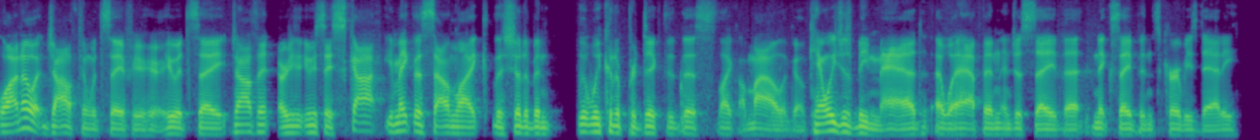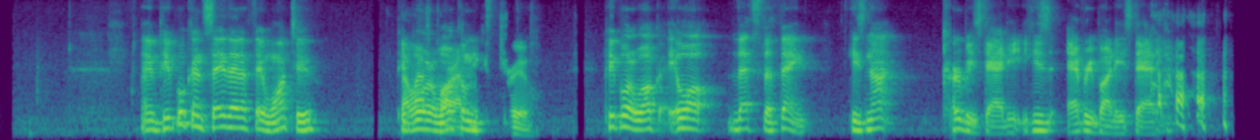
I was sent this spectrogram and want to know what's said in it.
Well, I know what Jonathan would say if you're here. He would say, Jonathan, or he would say, Scott, you make this sound like this should have been that we could have predicted this like a mile ago. Can't we just be mad at what happened and just say that Nick Saban's Kirby's daddy? I mean, people can say that if they want to. People are part, welcome. true. People are welcome. Well, that's the thing. He's not Kirby's daddy. He's everybody's daddy.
